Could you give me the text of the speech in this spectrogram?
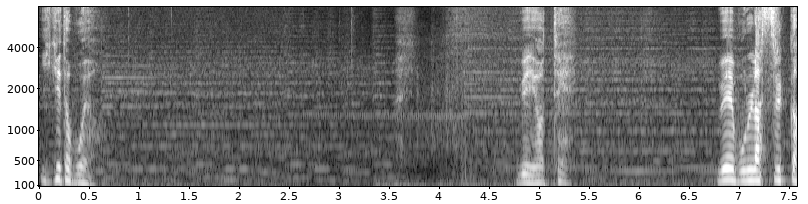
이게 다 뭐야? 왜 여태 왜 몰랐을까?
